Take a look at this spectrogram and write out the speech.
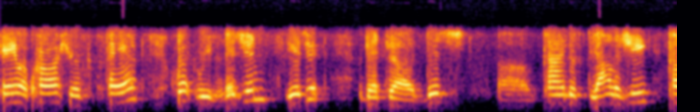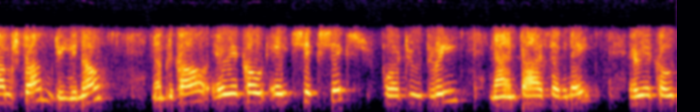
came across your path? What religion is it that uh, this uh, kind of theology comes from? Do you know? Number to call, area code 866 423 9578. Area code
